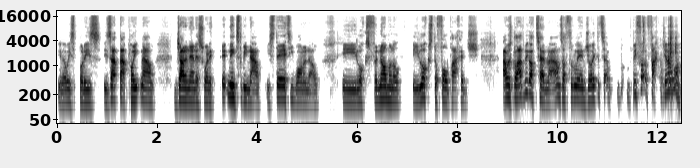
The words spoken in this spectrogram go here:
You know, he's but he's he's at that point now, Jaron Ennis, when it, it needs to be now. He's 31 and 0. He looks phenomenal. He looks the full package. I was glad we got 10 rounds. I thoroughly enjoyed the before fact, you know what?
